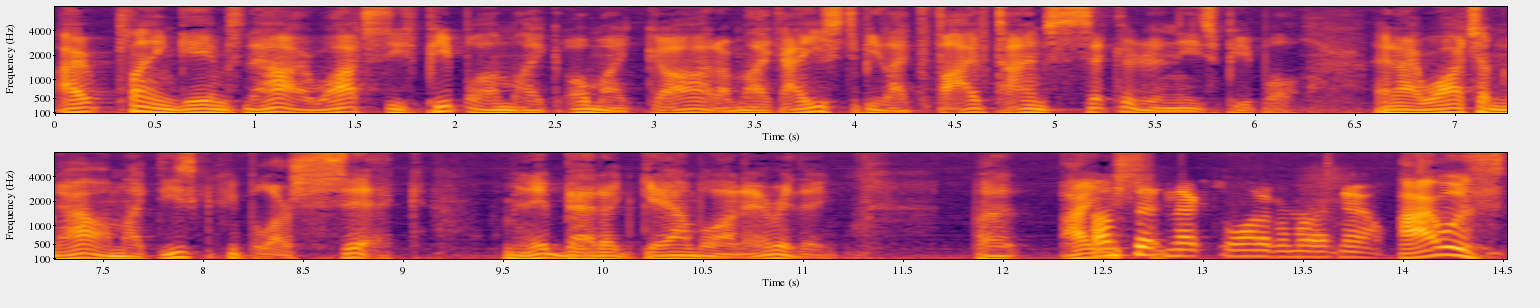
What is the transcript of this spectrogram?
I playing games now. I watch these people. I'm like, oh my god. I'm like, I used to be like five times sicker than these people, and I watch them now. I'm like, these people are sick. I mean, they better gamble on everything. But I I'm used to- sitting next to one of them right now. I was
